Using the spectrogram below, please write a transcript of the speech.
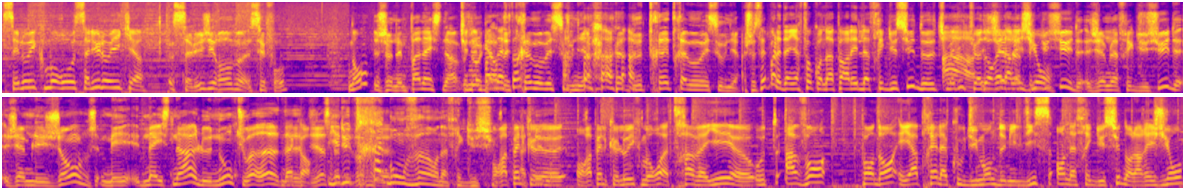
C'est Loïc Moreau. Salut Loïc. Salut Jérôme, c'est faux. Non Je n'aime pas Nice Now. Tu Je n'aimes pas regarde de Nice Now très mauvais souvenirs. de très très mauvais souvenirs. Je sais pas, la dernière fois qu'on a parlé de l'Afrique du Sud, tu m'as dit que tu Ah, adorais j'aime la l'Afrique région. du Sud. J'aime l'Afrique du Sud, j'aime les gens, mais Nice le nom, tu vois. là, D'accord. Il y a du très bon vin en Afrique du Sud. On rappelle, que, on rappelle que Loïc Moreau a travaillé euh, avant, pendant et après la Coupe du Monde 2010 en Afrique du Sud, dans la région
